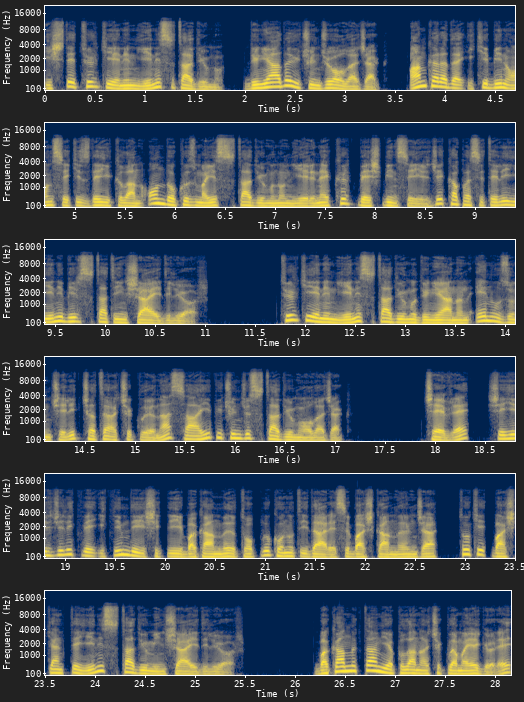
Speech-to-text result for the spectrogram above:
İşte Türkiye'nin yeni stadyumu. Dünyada üçüncü olacak. Ankara'da 2018'de yıkılan 19 Mayıs stadyumunun yerine 45 bin seyirci kapasiteli yeni bir stat inşa ediliyor. Türkiye'nin yeni stadyumu dünyanın en uzun çelik çatı açıklığına sahip üçüncü stadyumu olacak. Çevre, Şehircilik ve İklim Değişikliği Bakanlığı Toplu Konut İdaresi Başkanlığınca, TOKİ, başkentte yeni stadyum inşa ediliyor. Bakanlıktan yapılan açıklamaya göre,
